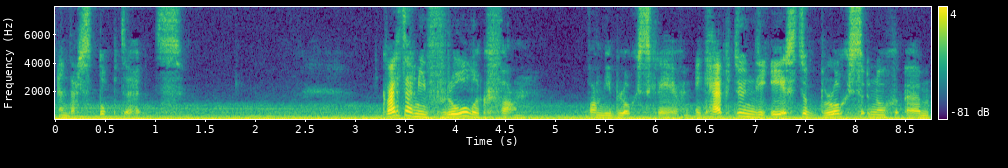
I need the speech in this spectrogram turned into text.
En daar stopte het. Ik werd daar niet vrolijk van, van die blog schrijven. Ik heb toen die eerste blogs nog um,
